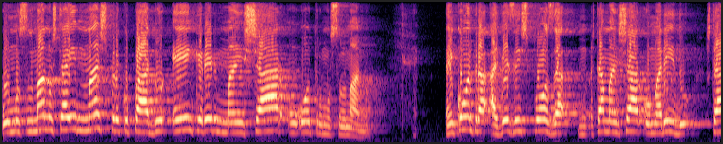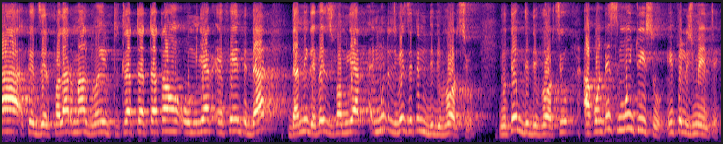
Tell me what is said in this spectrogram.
o muçulmano está aí mais preocupado em querer manchar o outro muçulmano. Encontra, às vezes, a esposa está a manchar o marido, está, quer dizer, falar mal do marido, a humilhar em frente da, da amiga, às vezes familiar, muitas vezes é tempo de divórcio. No tempo de divórcio, acontece muito isso, infelizmente,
